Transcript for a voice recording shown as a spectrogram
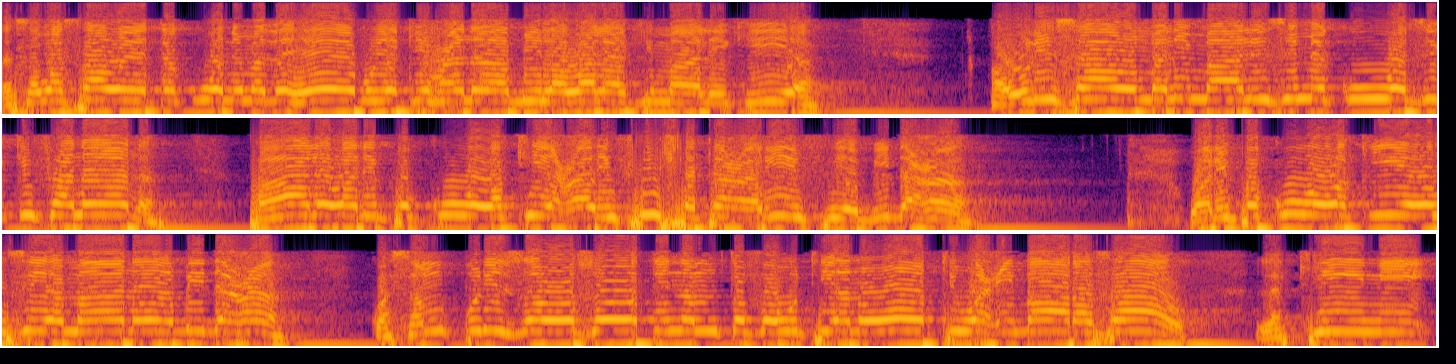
na sawasawa yatakuwa ni madhehebu ya kihanabila wala ya kimalikia. Kauli zao mbalimbali zimekuwa zikifanana pale walipokuwa wakiarifisha taarifu ya bid'a. Walipokuwa wakielezea maana ya bid'a kwa sampuli zao zote na mtofautiano wote wa ibara zao lakini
